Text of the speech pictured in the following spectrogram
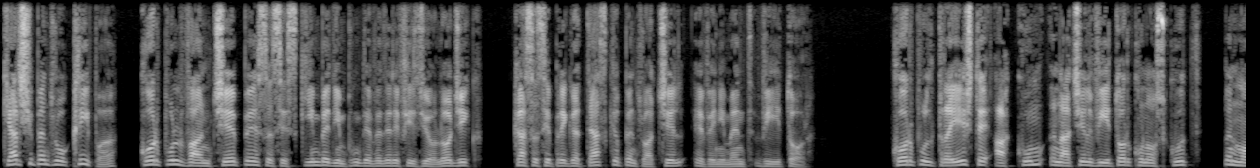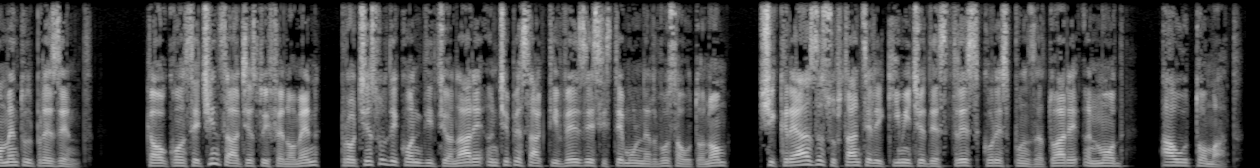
chiar și pentru o clipă, corpul va începe să se schimbe din punct de vedere fiziologic ca să se pregătească pentru acel eveniment viitor. Corpul trăiește acum în acel viitor cunoscut în momentul prezent. Ca o consecință a acestui fenomen, procesul de condiționare începe să activeze sistemul nervos autonom și creează substanțele chimice de stres corespunzătoare în mod automat.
